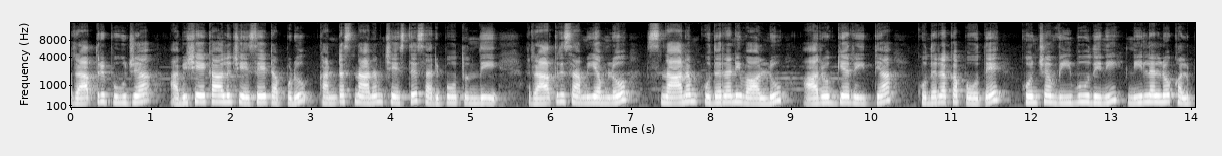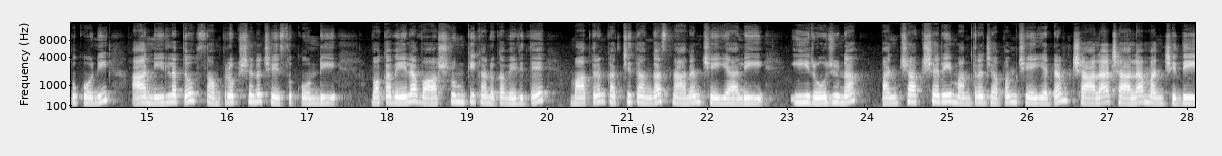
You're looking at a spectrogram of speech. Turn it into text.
రాత్రి పూజ అభిషేకాలు చేసేటప్పుడు కంఠ స్నానం చేస్తే సరిపోతుంది. రాత్రి సమయంలో స్నానం కుదరని వాళ్ళు ఆరోగ్యరీత్యా కుదరకపోతే కొంచెం విభూదిని నీళ్ళల్లో కలుపుకొని ఆ నీళ్ళతో సంప్రోక్షణ చేసుకోండి. ఒకవేళ వాష్రూమ్కి కనుక వెళితే మాత్రం ఖచ్చితంగా స్నానం చేయాలి. ఈ రోజున పంచాక్షరి మంత్ర జపం చేయటం చాలా చాలా మంచిది.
